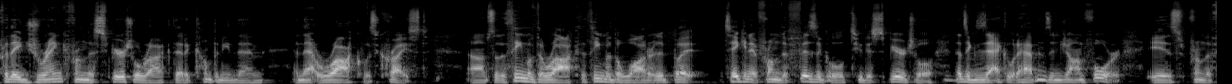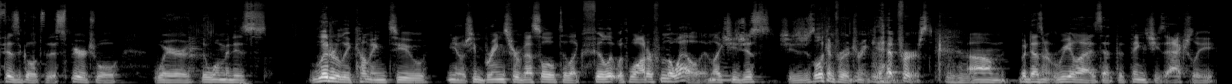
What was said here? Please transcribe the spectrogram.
for they drank from the spiritual rock that accompanied them, and that rock was Christ. Um, so the theme of the rock, the theme of the water, but taking it from the physical to the spiritual, that's exactly what happens in John 4, is from the physical to the spiritual, where the woman is literally coming to, you know, she brings her vessel to like fill it with water from the well. And like she's just, she's just looking for a drink at 1st um, but doesn't realize that the thing she's actually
